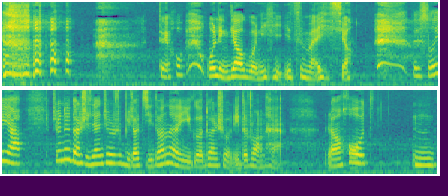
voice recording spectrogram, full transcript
对，后我领教过你一次买一箱。对，所以啊，就那段时间就是比较极端的一个断舍离的状态，然后，嗯。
